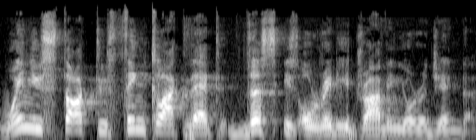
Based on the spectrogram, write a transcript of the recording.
When you start to think like that, this is already driving your agenda.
